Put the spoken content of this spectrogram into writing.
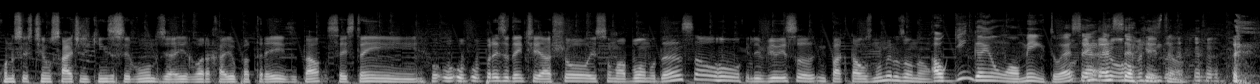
quando vocês tinham um site de 15 segundos e aí agora caiu pra 3 e tal? Vocês têm. O, o- o presidente achou isso uma boa mudança ou ele viu isso impactar os números ou não? Alguém ganhou um aumento? Essa, é, essa é um a aumento, questão.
